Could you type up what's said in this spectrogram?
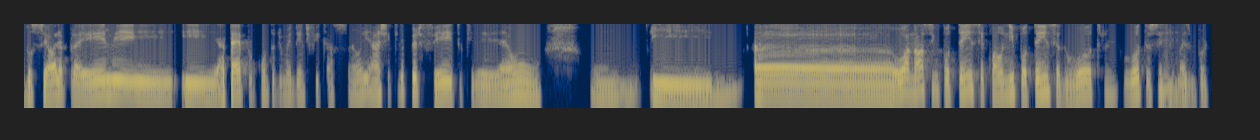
você olha para ele e, e, até por conta de uma identificação e acha que ele é perfeito, que ele é um, e uh, ou a nossa impotência com a onipotência do outro, né? o outro é sempre uhum. mais importante,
